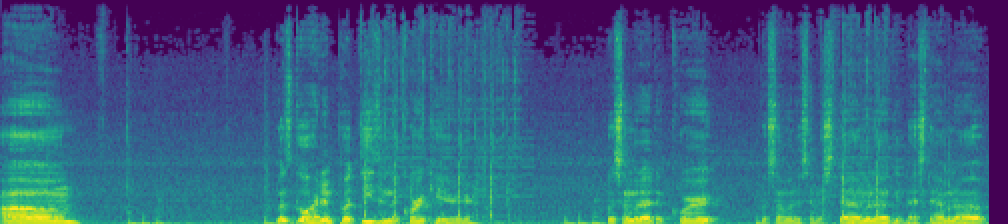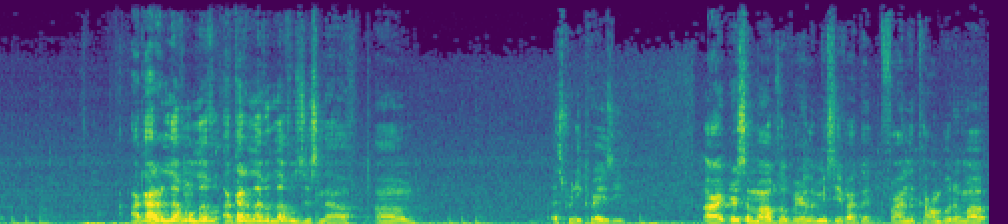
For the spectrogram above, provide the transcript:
Um, let's go ahead and put these in the quirk here. Put some of that to quirk. Put some of this in the stamina. Get that stamina up. I got 11 level. I got 11 levels just now. Um, that's pretty crazy. All right, there's some mobs over here. Let me see if I can finally combo them up.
